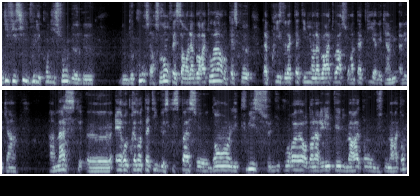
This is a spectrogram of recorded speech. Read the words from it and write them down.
difficiles vu les conditions de, course. Alors souvent on fait ça en laboratoire. Donc est-ce que la prise de lactatémie en laboratoire sur un tapis avec un, avec un, masque euh, est représentatif de ce qui se passe dans les cuisses du coureur, dans la réalité du marathon ou du semi-marathon?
